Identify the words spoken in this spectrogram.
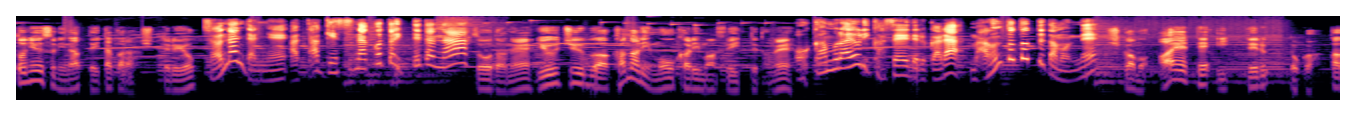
トニュースになっていたから知ってるよ。そうなんだね。またゲスなこと言ってたな。そうだね。YouTube はかなり儲かりますって言ってたね。岡村より稼いでるからマウント取ってたもんね。しかもあえて言ってるとかカッ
